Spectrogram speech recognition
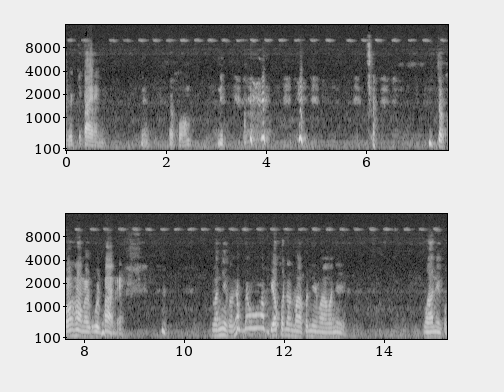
หรือจะตายเองพจ้าของนี่เจ้าของห้ามไม่พูดมากเนี่ย วันนี้ก็งับงับเดี๋ยวคนนั้นมาคนนี้มาวันนี้วันนี้ก็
